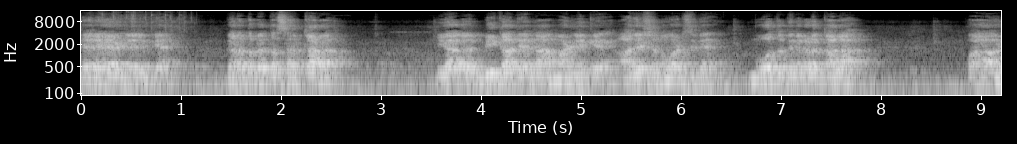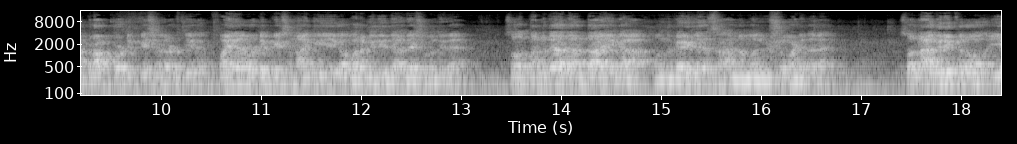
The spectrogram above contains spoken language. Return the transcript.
ತೆರೆ ಎಳೆಯಲಿಕ್ಕೆ ಗರತಬೆತ್ತ ಸರ್ಕಾರ ಈಗಾಗಲೇ ಬಿ ಖಾತೆಯನ್ನ ಮಾಡಲಿಕ್ಕೆ ಆದೇಶವನ್ನು ಹೊರಡಿಸಿದೆ. ಮೂವತ್ತು ದಿನಗಳ ಕಾಲ ಡ್ರಾಫ್ಟ್ ನೋಟಿಫಿಕೇಶನ್ ಹೊರಡಿಸಿ ಫೈನಲ್ ನೋಟಿಫಿಕೇಶನ್ ಆಗಿ ಈಗ ಹೊರಬಿದ್ದಿದೆ, ಆದೇಶ ಬಂದಿದೆ. ಸೊ ತನ್ನದೇ ಆದಂತಹ ಈಗ ಒಂದು ಗೈಡ್ಲೈನ್ ಸಹ ನಮ್ಮಲ್ಲಿ ಇಶ್ಯೂ ಮಾಡಿದ್ದಾರೆ. ಸೊ ನಾಗರಿಕರು ಈ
